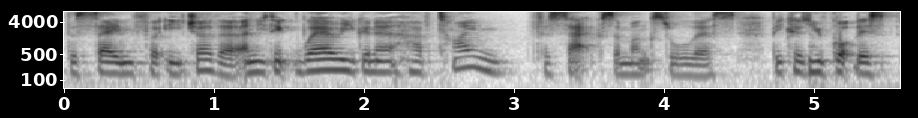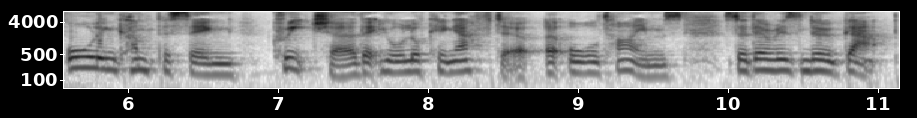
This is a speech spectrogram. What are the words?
the same for each other. And you think, where are you going to have time for sex amongst all this? Because you've got this all encompassing creature that you're looking after at all times. So there is no gap.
